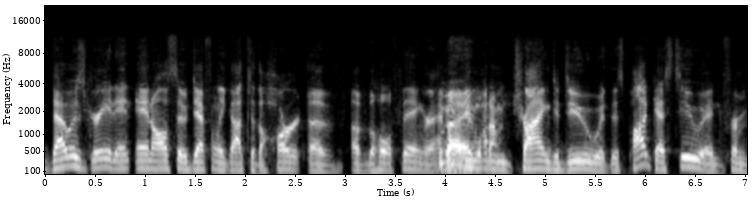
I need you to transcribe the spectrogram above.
That was great, and and also definitely got to the heart of of the whole thing, right? I mean, right. and what I'm trying to do with this podcast too, and from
